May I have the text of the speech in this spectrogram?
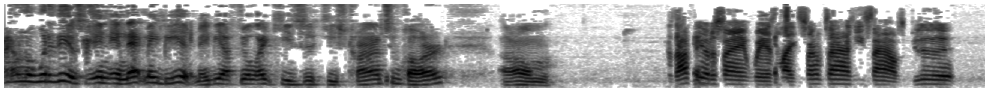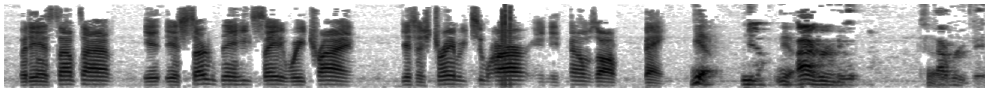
I don't know what it is, and, and that may be it. Maybe I feel like he's he's trying too hard. Um, Because I feel the same way. It's like sometimes he sounds good, but then sometimes it, it's certain things he say that where he trying just extremely too hard, and it comes off bang. yeah, Yeah, yeah. I agree with it. So, I agree with that.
